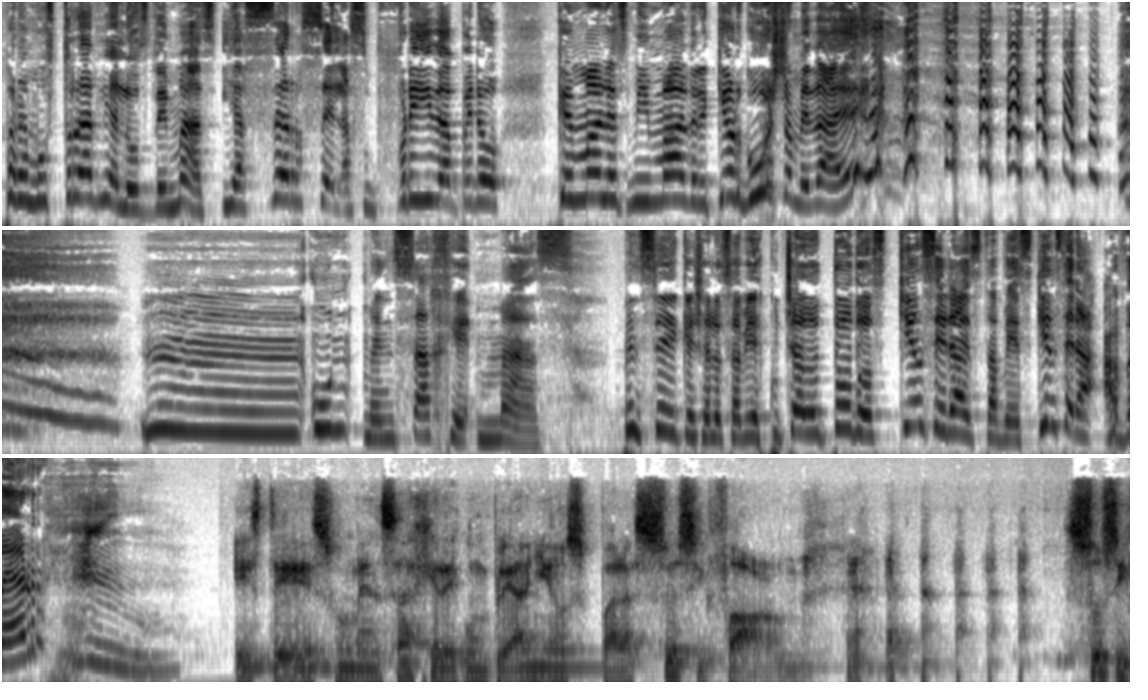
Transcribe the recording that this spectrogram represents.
para mostrarle a los demás y hacerse la sufrida, pero qué mal es mi madre, qué orgullo me da, ¿eh? Mm, un mensaje más. Pensé que ya los había escuchado todos. ¿Quién será esta vez? ¿Quién será? A ver. Este es un mensaje de cumpleaños para Susie Farm. Susie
